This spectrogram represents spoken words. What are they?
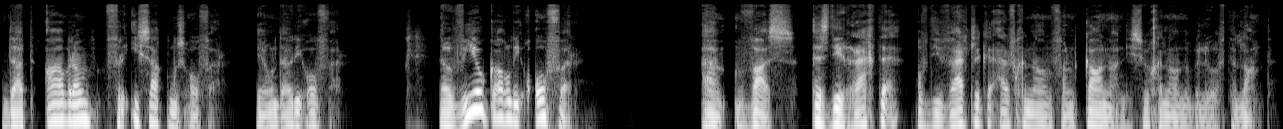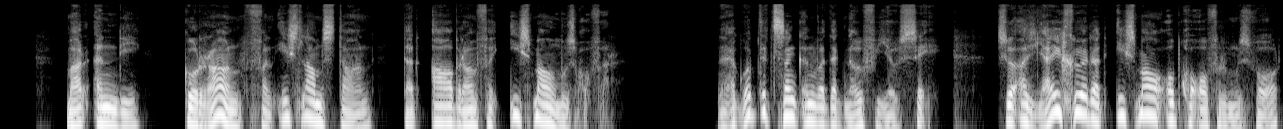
dat Abraham vir Isak moes offer. Jy onthou die offer. Nou wie ook al die offer um, was, is die regte of die werklike erfgenaam van Kanaan, die sogenaamde beloofde land. Maar in die Koran van Islam staan dat Abraham vir Ismael moes offer. Nou ek hoop dit sink in wat ek nou vir jou sê. So as jy glo dat Ismael opgeoffer moes word,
